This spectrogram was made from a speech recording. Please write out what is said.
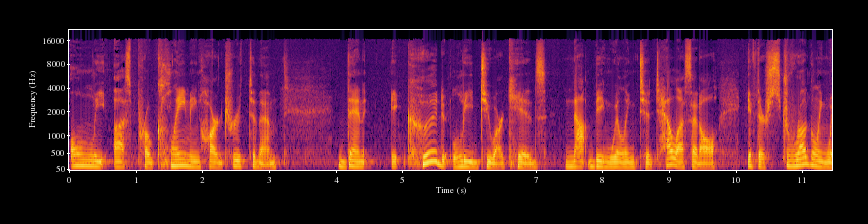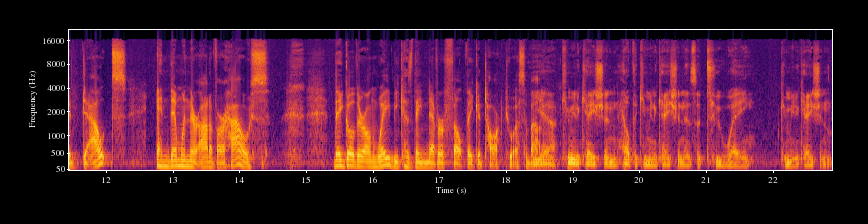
only us proclaiming hard truth to them, then it could lead to our kids not being willing to tell us at all if they're struggling with doubts. And then when they're out of our house, they go their own way because they never felt they could talk to us about yeah, it. Yeah, communication, healthy communication is a two-way communication.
